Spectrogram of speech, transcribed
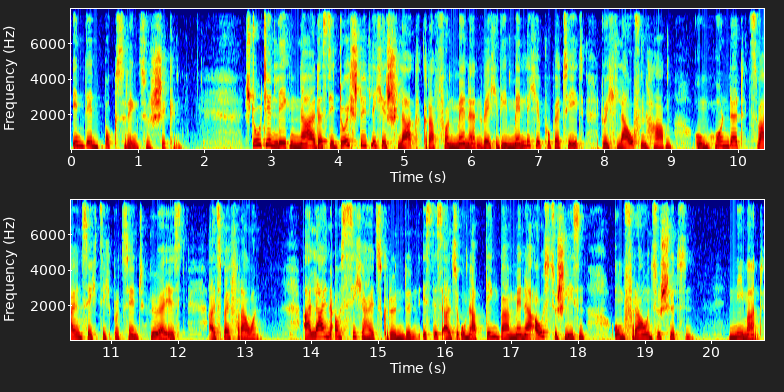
in den Boxring zu schicken. Studien legen nahe, dass die durchschnittliche Schlagkraft von Männern, welche die männliche Pubertät durchlaufen haben, um 162 Prozent höher ist als bei Frauen. Allein aus Sicherheitsgründen ist es also unabdingbar, Männer auszuschließen, um Frauen zu schützen. Niemand,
